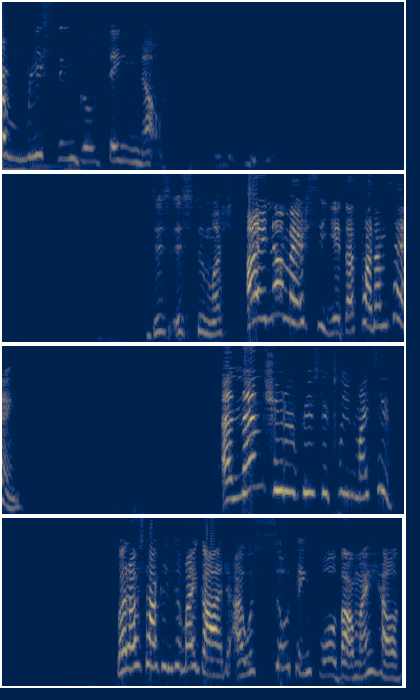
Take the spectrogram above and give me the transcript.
every single thing, no. This is too much. I know, Mercy. That's what I'm saying. And then she refused to clean my teeth. But I was talking to my God. I was so thankful about my health.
